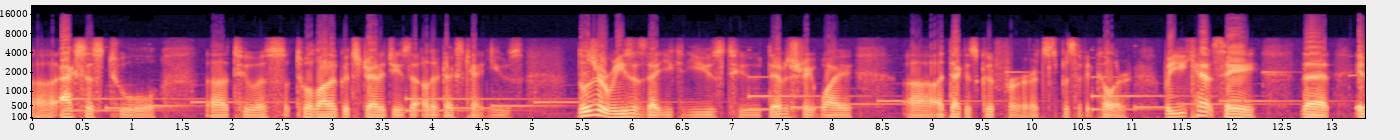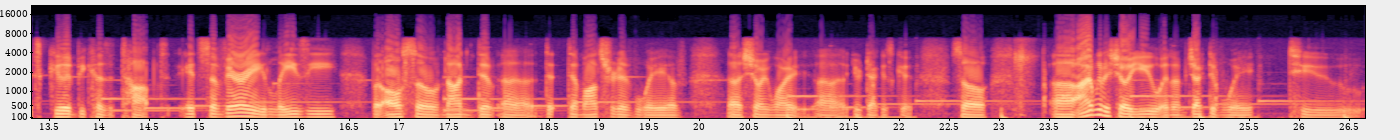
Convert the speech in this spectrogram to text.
uh, access tool to us to a lot of good strategies that other decks can't use. Those are reasons that you can use to demonstrate why uh, a deck is good for a specific color. But you can't say that it's good because it topped. It's a very lazy but also non-demonstrative uh, way of uh, showing why uh, your deck is good. So uh, I'm going to show you an objective way to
